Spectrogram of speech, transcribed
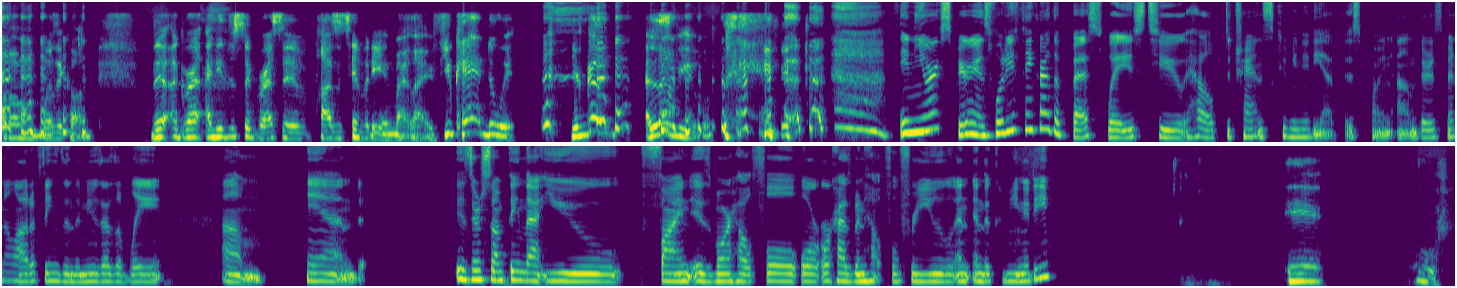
um, what's it called? the aggra- I need this aggressive positivity in my life. You can't do it. You're good. I love you. in your experience, what do you think are the best ways to help the trans community at this point? Um, there's been a lot of things in the news as of late. Um, and is there something that you find is more helpful or, or has been helpful for you in, in the community? It, oof,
